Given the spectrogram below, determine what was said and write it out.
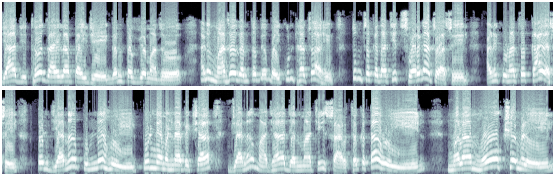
ज्या जिथं जायला पाहिजे गंतव्य माझं. आणि माझं गंतव्य वैकुंठाचं आहे. तुमचं कदाचित स्वर्गाचं असेल आणि कुणाचं काय असेल पण ज्यानं पुण्य होईल पुण्य म्हणण्यापेक्षा ज्यानं माझ्या जन्माची सार्थकता होईल मला मोक्ष मिळेल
